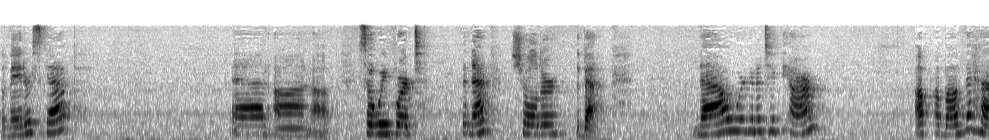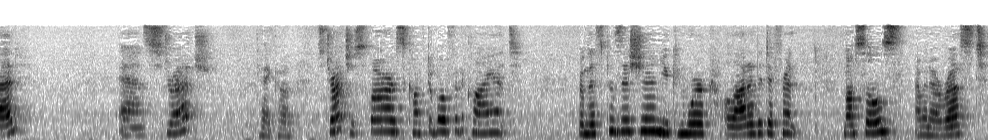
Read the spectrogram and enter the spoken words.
Levator scap and on up. So we've worked the neck, shoulder, the back. Now we're going to take the arm up above the head and stretch. Okay, good. Stretch as far as comfortable for the client. From this position, you can work a lot of the different muscles. I'm going to rest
